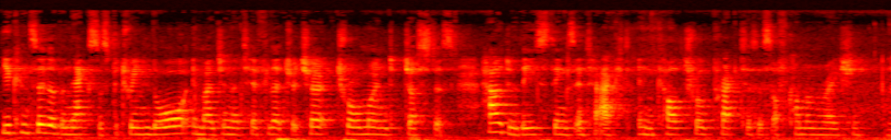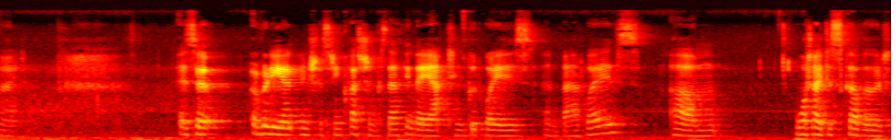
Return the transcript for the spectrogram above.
you consider the nexus between law, imaginative literature, trauma, and justice. How do these things interact in cultural practices of commemoration? Right. It's a, a really interesting question because I think they act in good ways and bad ways. Um, what I discovered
